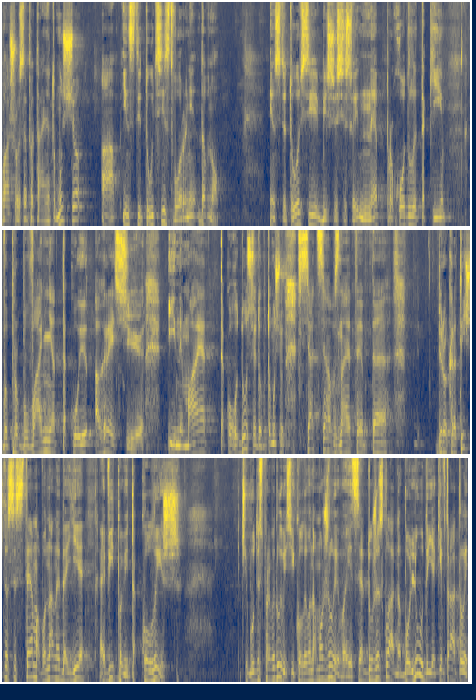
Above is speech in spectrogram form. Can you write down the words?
вашого запитання, тому що а, інституції створені давно. Інституції більшості своїй не проходили такі випробування такою агресією. І немає такого досвіду, тому що вся ця, знаєте, е, бюрократична система вона не дає е, відповідь. Так коли ж? Чи буде справедливість і коли вона можлива? І це дуже складно. Бо люди, які втратили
